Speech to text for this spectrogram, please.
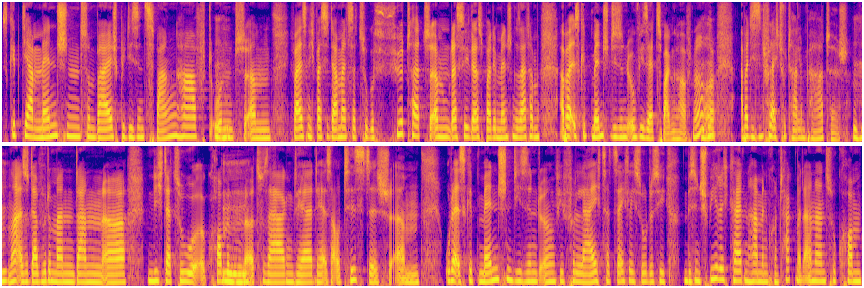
es gibt ja Menschen zum Beispiel, die sind zwanghaft und ähm, ich weiß nicht, was sie damals dazu geführt hat, ähm, dass sie das bei den Menschen gesagt haben, aber es gibt Menschen, die sind irgendwie sehr zwanghaft, ne? aber die sind vielleicht total empathisch. Ne? Also da würde man dann äh, nicht dazu kommen, äh, zu sagen, der, der ist autistisch. Ähm, oder es gibt Menschen, die sind irgendwie vielleicht tatsächlich so, dass sie ein bisschen Schwierigkeiten haben, in Kontakt mit anderen zu kommen,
